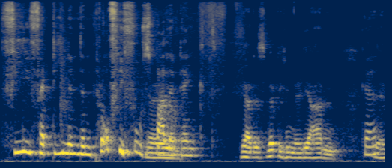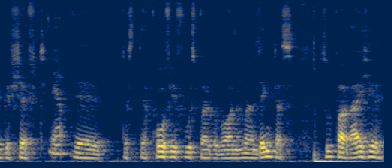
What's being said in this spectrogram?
viel verdienenden Profifußballer ja, ja. denkt. Ja, das ist wirklich ein Milliardengeschäft, äh, ja. äh, das der Profifußball geworden. Wenn man denkt, dass Superreiche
